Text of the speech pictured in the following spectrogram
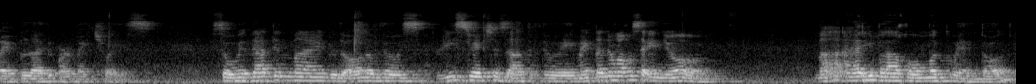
by blood or by choice. So with that in mind, with all of those researches out of the way, may tanong ako sa inyo. Maaari ba akong magkwento?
